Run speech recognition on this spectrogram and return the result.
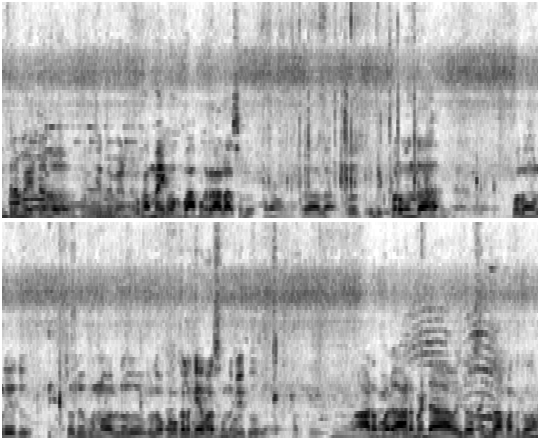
ఇంటర్మీడియట్ ఇంటర్మీడియట్. ఒక అమ్మాయికి ఒక పాపకు రాలా అసలు? రాలా. ఓకే. మీకు పొలం ఉందా? పొలం లేదు. చదువుకున్న వాళ్ళు ఒకరికే వస్తుంది మీకు. ఆడపడి ఆడబిడ్డ ఇది వస్తుందా పథకం?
